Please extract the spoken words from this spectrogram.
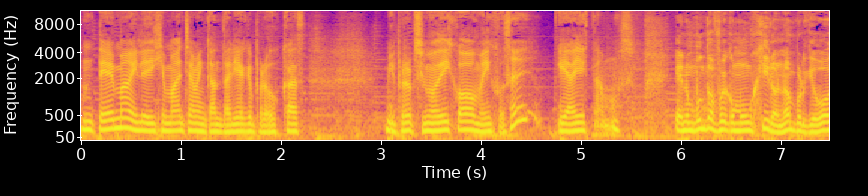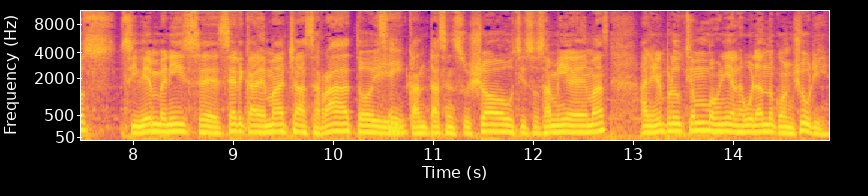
un tema y le dije Macha, me encantaría que produzcas mi próximo disco, me dijo, sí, y ahí estamos. En un punto fue como un giro, ¿no? Porque vos, si bien venís eh, cerca de Macha hace rato y Sí. cantás en sus shows y sos amiga y demás, a nivel producción vos venías laburando con Yuri,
